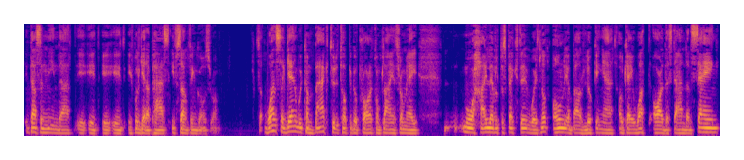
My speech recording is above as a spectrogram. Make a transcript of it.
it doesn't mean that it, it, it, it will get a pass if something goes wrong. So once again, we come back to the topic of product compliance from a more high level perspective, where it's not only about looking at, okay, what are the standards saying,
